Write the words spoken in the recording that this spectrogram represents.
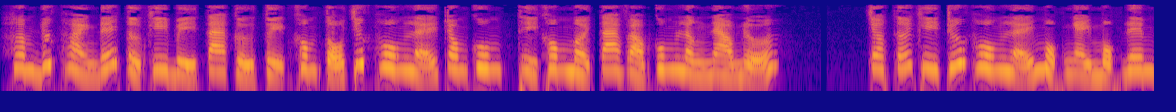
Hôm Đức Hoàng đế từ khi bị ta cự tuyệt không tổ chức hôn lễ trong cung thì không mời ta vào cung lần nào nữa. Cho tới khi trước hôn lễ một ngày một đêm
